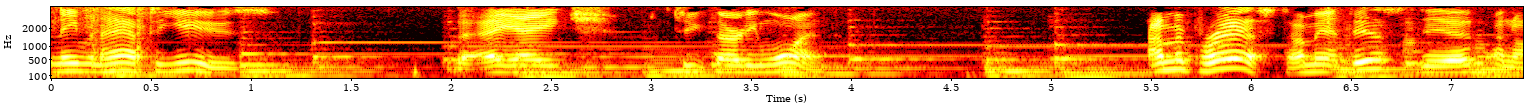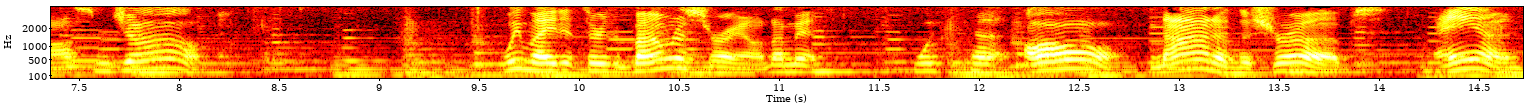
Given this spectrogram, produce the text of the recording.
didn't even have to use the AH 231. I'm impressed. I mean, this did an awesome job. We made it through the bonus round. I mean, we cut all nine of the shrubs and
